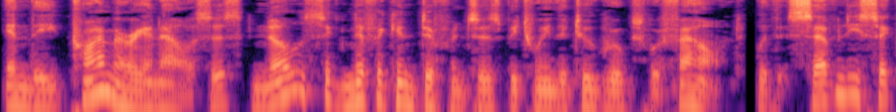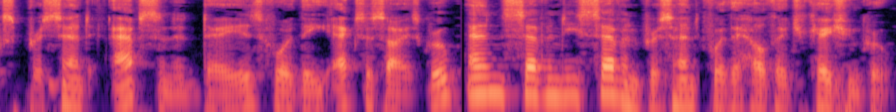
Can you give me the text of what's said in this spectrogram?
In the primary analysis, no significant differences between the two groups were found, with 76% abstinent days for the exercise group and 77% for the health education group.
